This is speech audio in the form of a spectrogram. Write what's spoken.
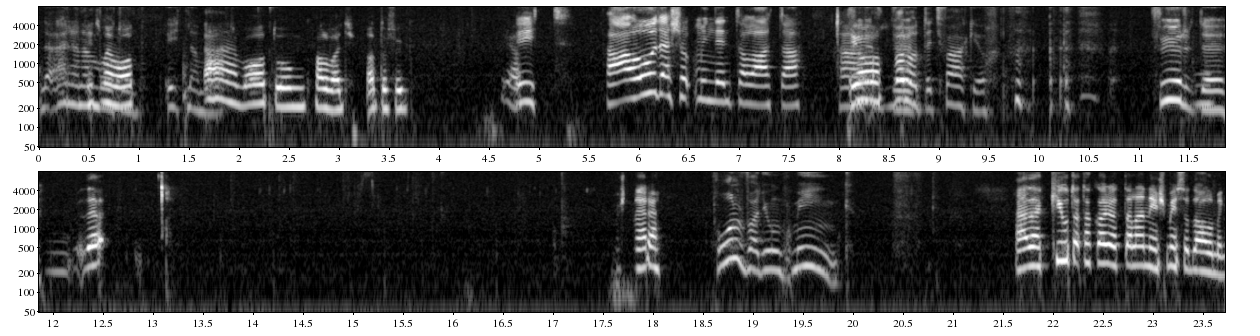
De erre nem Itt már voltunk. volt. Itt nem volt. Á, voltunk, hol vagy, attól függ. Ja. Itt. Há, ó, de sok mindent találtál. Hát, Jó. van ott egy fákja. Fürdő. De... Most merre? Hol vagyunk mink? Hát de kiutat akarja találni, és mész oda, ahol még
